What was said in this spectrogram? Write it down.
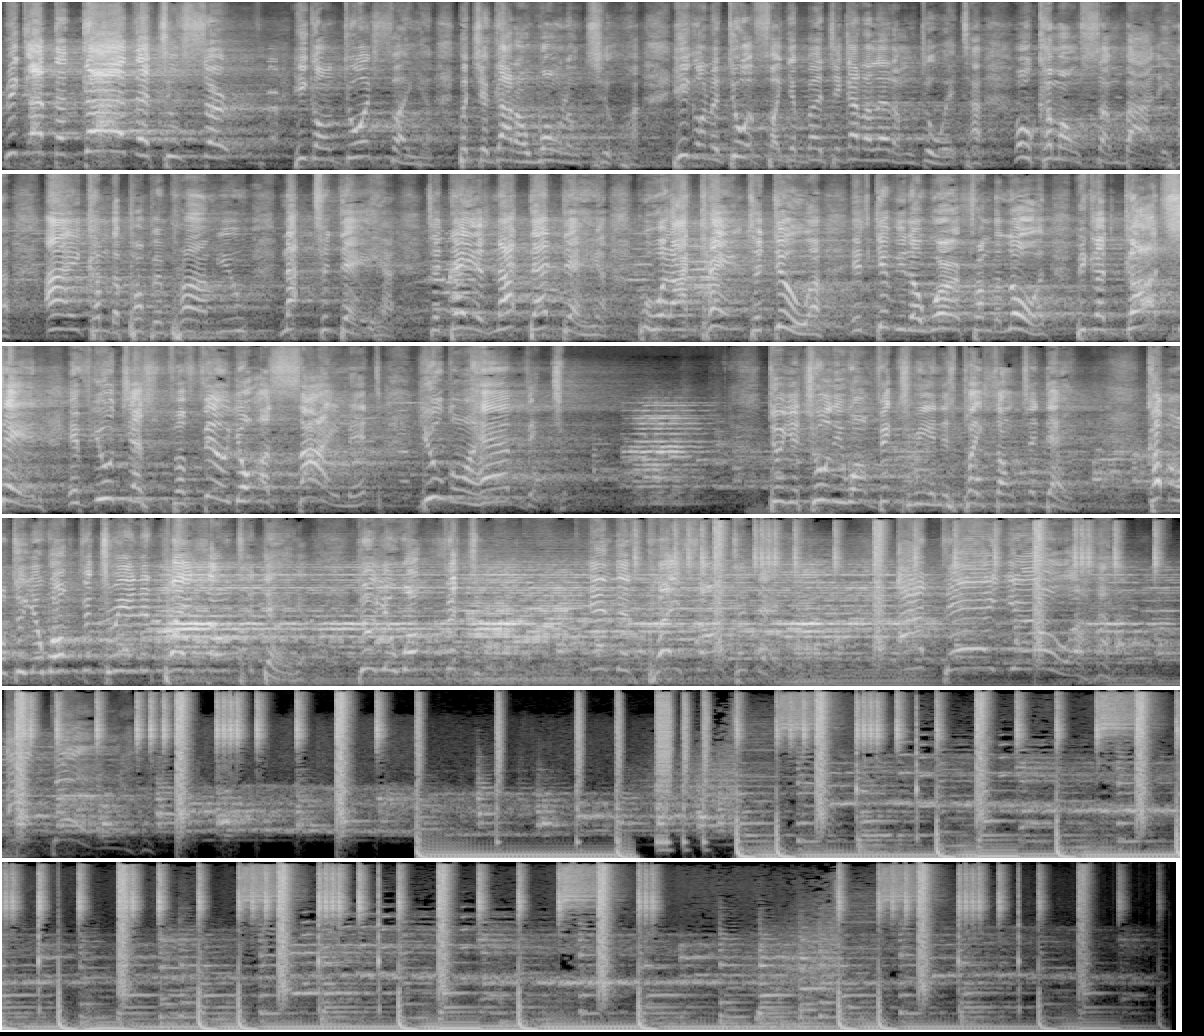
Because the God that you serve, he gonna do it for you, but you gotta want him to. He gonna do it for you, but you gotta let him do it. Oh, come on, somebody. I ain't come to pump and prime you. Not today. Today is not that day. But what I came to do is give you the word from the Lord because God said if you just fulfill your assignment, you gonna have victory. Do you truly want victory in this place on today? Come on, do you want victory in this place on today? Do you want victory in this place on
